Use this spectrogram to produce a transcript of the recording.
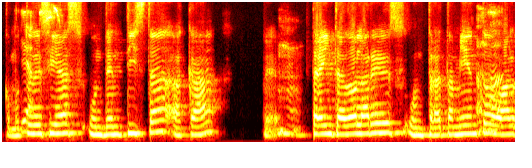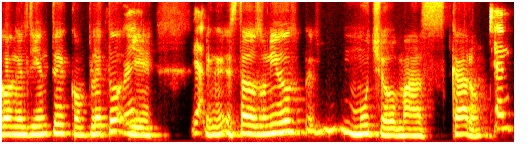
Como tú decías, un dentista acá, uh -huh. 30 dólares, un tratamiento o algo en el diente completo right. y yeah. en Estados Unidos mucho más caro. Ten,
